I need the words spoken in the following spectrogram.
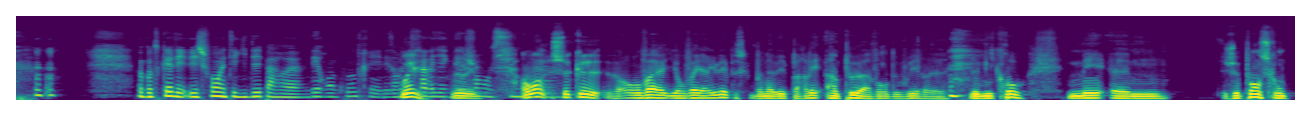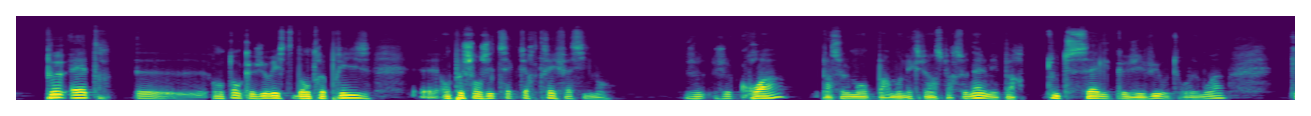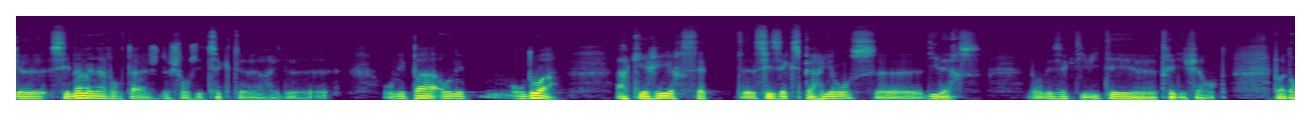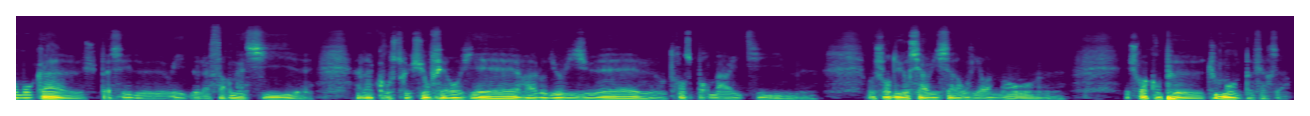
Donc en tout cas, les, les, choix ont été guidés par euh, des rencontres et les envies de travailler avec des gens aussi. En euh... ce que on va on va y arriver parce que vous en avez parlé un peu avant d'ouvrir le, le, micro, mais euh, je pense qu'on peut être euh, en tant que juriste d'entreprise, euh, on peut changer de secteur très facilement. Je, crois, pas seulement par mon expérience personnelle, mais par toutes celles que j'ai vues autour de moi, que c'est même un avantage de changer de secteur et de, on n'est pas, on est, on doit acquérir ces expériences euh, diverses dans des activités euh, très différentes. Pas dans mon cas, euh, je suis passé de oui de la pharmacie euh, à la construction ferroviaire, à l'audiovisuel, au transport maritime, aujourd'hui au service à l'environnement. je crois qu'on peut, tout le monde peut faire ça.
